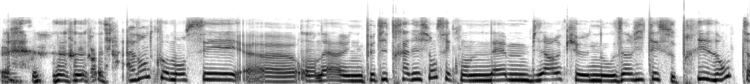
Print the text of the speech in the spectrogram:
Avant de commencer, on a une petite tradition, c'est qu'on aime bien que nos invités se présentent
